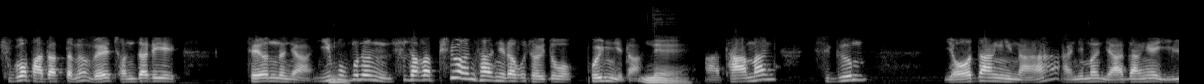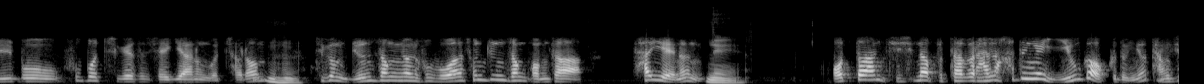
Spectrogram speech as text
주고받았다면 왜 전달이 되었느냐 이 음. 부분은 수사가 필요한 사안이라고 저희도 보입니다. 네. 아, 다만 지금 여당이나 아니면 야당의 일부 후보 측에서 제기하는 것처럼 음흠. 지금 윤석열 후보와 손준성 검사 사이에는 네. 어떠한 지시나 부탁을 할 하등의 이유가 없거든요. 당시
